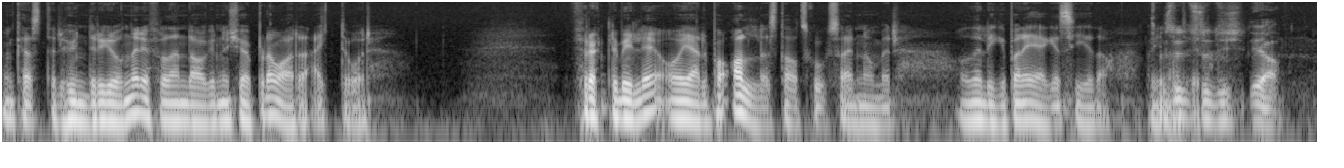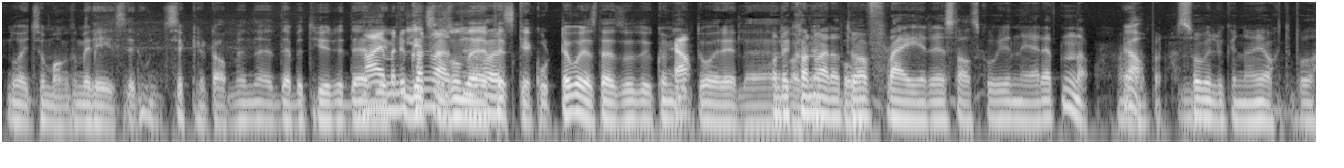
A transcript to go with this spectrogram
Du kaster 100 kroner fra den dagen du kjøper det, varer ett år. Fryktelig billig og gjelder på alle Statskogseiendommer. Og det ligger på en egen side, da. Så, så du, ja. Nå er det ikke så mange som reiser rundt sikkert, da, men eh, det betyr Det er Nei, litt, litt sånn som det du har- fiskekortet vårt, så du kan Ja. det over hele Og det kan være at på- du har flere statsskoger i nærheten, da. Ja. Så vil du kunne jakte på,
